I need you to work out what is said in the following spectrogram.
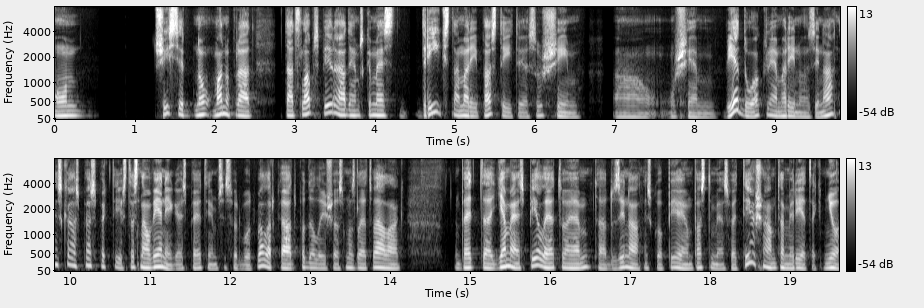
Un šis ir, nu, manuprāt, tāds labs pierādījums, ka mēs drīkstam arī pastīties uz šīm. Uh, uz šiem viedokļiem, arī no zinātniskās perspektīvas. Tas nav vienīgais pētījums, es varbūt vēl ar kādu padalīšos mazliet vēlāk. Bet, uh, ja mēs pielietojam tādu zinātnisko pieeju un paskatāmies, vai tiešām tam ir ietekme, jo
